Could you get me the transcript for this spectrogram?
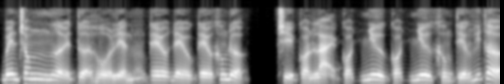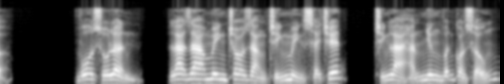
bên trong người tựa hồ liền kêu đều kêu không được, chỉ còn lại có như có như không tiếng hít thở. Vô số lần, La Gia Minh cho rằng chính mình sẽ chết, chính là hắn nhưng vẫn còn sống,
